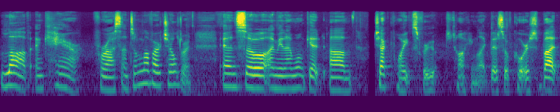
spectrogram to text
love and care for us and to love our children. And so, I mean, I won't get um, checkpoints for talking like this, of course, but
